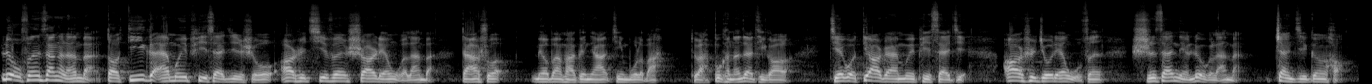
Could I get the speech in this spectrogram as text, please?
六分三个篮板，到第一个 MVP 赛季的时候，二十七分十二点五个篮板，大家说没有办法更加进步了吧？对吧？不可能再提高了。结果第二个 MVP 赛季，二十九点五分十三点六个篮板，战绩更好，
